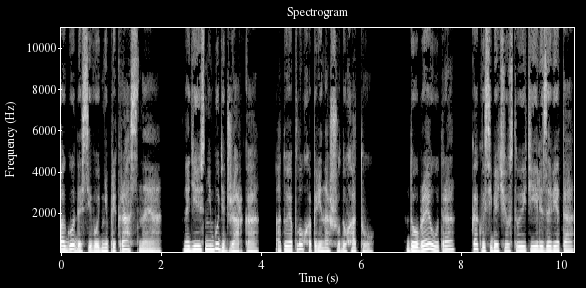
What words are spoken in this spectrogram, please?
Погода сегодня прекрасная. Надеюсь, не будет жарко, а то я плохо переношу духоту. Доброе утро. Как вы себя чувствуете, Елизавета?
